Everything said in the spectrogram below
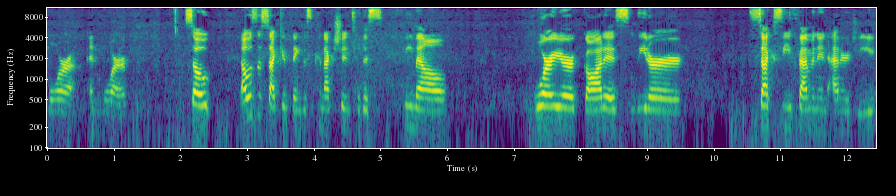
more and more. So that was the second thing this connection to this female warrior, goddess, leader, sexy, feminine energy.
